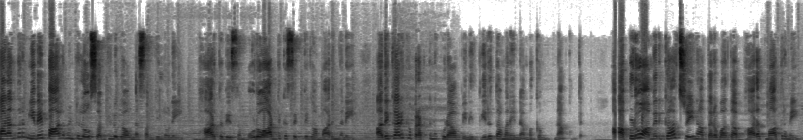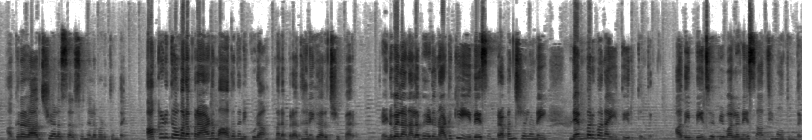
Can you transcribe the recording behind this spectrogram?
మనందరం ఇదే పార్లమెంటులో సభ్యులుగా ఉన్న సమయంలోనే భారతదేశం మూడో ఆర్థిక శక్తిగా మారిందని అధికారిక ప్రకటన కూడా విని తీరుతామనే నమ్మకం నాకుంది. అప్పుడు అమెరికా చైనా తర్వాత భారత్ మాత్రమే అగ్రరాజ్యాల సరస నిలబడుతుంది. అక్కడితో మన ప్రాణం ఆగదని కూడా మన ప్రధాని గారు చెప్పారు. రెండు వేల నలభై ఏడు నాటికి ఈ దేశం ప్రపంచంలోనే నెంబర్ వన్ అయి తీరుతుంది. అది బీజేపీ వల్లనే సాధ్యమవుతుంది.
